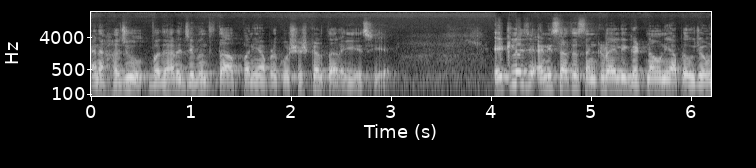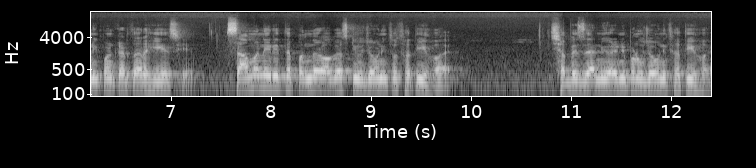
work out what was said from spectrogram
અને હજુ વધારે જીવંતતા આપવાની આપણે કોશિશ કરતા રહીએ છીએ. એટલે જ એની સાથે સંકળાયેલી ઘટનાઓની આપણે ઉજવણી પણ કરતા રહીએ છીએ. સામાન્ય રીતે પંદર ઓગસ્ટની ઉજવણી તો થતી હોય. છવ્વીસ જાન્યુઆરીની પણ ઉજવણી થતી હોય.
